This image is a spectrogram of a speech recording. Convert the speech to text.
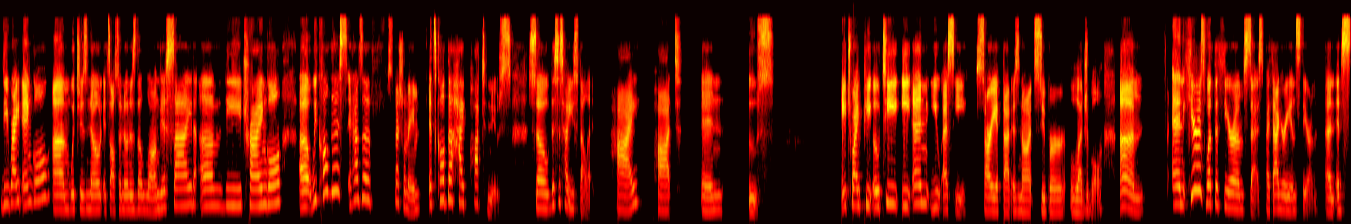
the right angle, um, which is known, it's also known as the longest side of the triangle. Uh, we call this, it has a special name. It's called the hypotenuse. So this is how you spell it. High pot in us. H Y P O T E N U S E. Sorry if that is not super legible. Um, and here's what the theorem says Pythagorean's theorem. And it's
